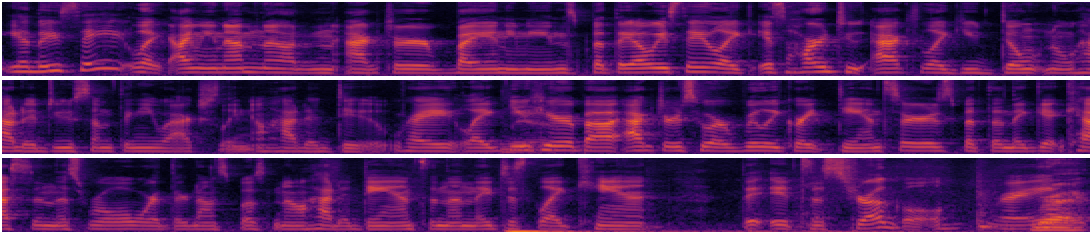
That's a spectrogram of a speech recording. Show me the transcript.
Yeah, they say like I mean I'm not an actor by any means, but they always say like it's hard to act like you don't know how to do something you actually know how to do, right? Like you Yeah. hear about actors who are really great dancers, but then they get cast in this role where they're not supposed to know how to dance and then they just like can't it's a struggle, right? Right.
